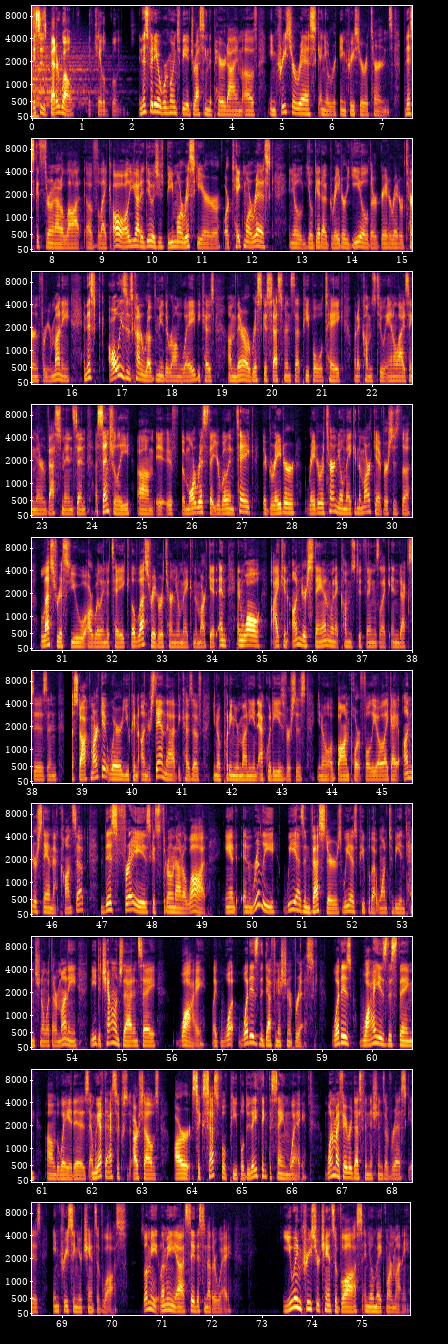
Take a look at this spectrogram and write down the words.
This is Better Wealth with Caleb Guilliams. In this video, we're going to be addressing the paradigm of increase your risk and you'll re- increase your returns. This gets thrown out a lot of like, oh, all you got to do is just be more riskier or, or, take more risk and you'll you'll get a greater yield or greater rate of return for your money. And this always has kind of rubbed me the wrong way because um, there are risk assessments that people will take when it comes to analyzing their investments. And essentially, um, if the more risk that you're willing to take, the greater rate of return you'll make in the market versus the less risk you are willing to take, the less rate of return you'll make in the market. And and while I can understand when it comes to things indexes and a stock market where you can understand that because of you know putting your money in equities versus you know a bond portfolio. Like i understand that concept. This phrase gets thrown out a lot. And and really we as investors we as people that want to be intentional with our money need to challenge that and say why? Like what what is the definition of risk? What is why is this thing um, the way it is? And we have to ask ourselves are successful people do they think the same way one of my favorite definitions of risk is increasing your chance of loss. So let me let me uh, say this another way. You increase your chance of loss, and you'll make more money.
